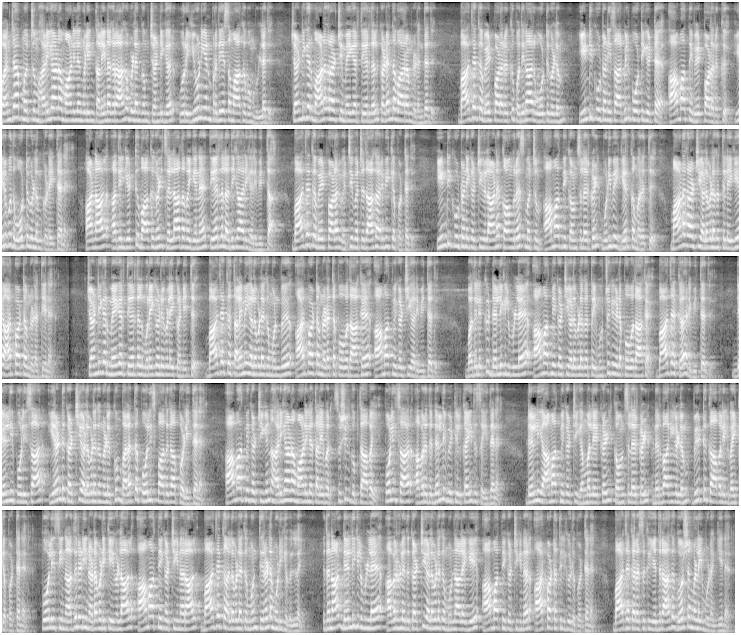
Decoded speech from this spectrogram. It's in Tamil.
பஞ்சாப் மற்றும் ஹரியானா மாநிலங்களின் தலைநகராக விளங்கும் சண்டிகர் ஒரு யூனியன் பிரதேசமாகவும் உள்ளது. சண்டிகர் மாநகராட்சி மேயர் தேர்தல் கடந்த வாரம் நடந்தது. பாஜக வேட்பாளருக்கு பதினாறு ஓட்டுகளும் இண்டி கூட்டணி சார்பில் போட்டியிட்ட ஆம் ஆத்மி வேட்பாளருக்கு இருபது ஓட்டுகளும் கிடைத்தன. ஆனால் அதில் எட்டு வாக்குகள் செல்லாதவை என தேர்தல் அதிகாரி அறிவித்தார். பாஜக வேட்பாளர் வெற்றி பெற்றதாக அறிவிக்கப்பட்டது. இண்டி கூட்டணி கட்சிகளான காங்கிரஸ் மற்றும் ஆம் ஆத்மி கவுன்சிலர்கள் முடிவை ஏற்க மறுத்து மாநகராட்சி அலுவலகத்திலேயே ஆர்ப்பாட்டம் நடத்தினர். சண்டிகர் மேயர் தேர்தல் முறைகேடுகளை கண்டித்து பாஜக தலைமை அலுவலகம் முன்பு ஆர்ப்பாட்டம் நடத்தப் போவதாக ஆம் ஆத்மி கட்சி அறிவித்தது. பதிலுக்கு டெல்லியில் உள்ள ஆம் ஆத்மி கட்சி அலுவலகத்தை முற்றுகையிடப் போவதாக பாஜக அறிவித்தது. டெல்லி போலீசார் இரண்டு கட்சி அலுவலகங்களுக்கும் பலத்த போலீஸ் பாதுகாப்பு அளித்தனர். ஆம் ஆத்மி கட்சியின் ஹரியானா மாநில தலைவர் சுஷில் குப்தாவை போலீசார் அவரது டெல்லி வீட்டில் கைது செய்தனர். டெல்லி ஆம் ஆத்மி கட்சி எம்எல்ஏக்கள் கவுன்சிலர்கள் நிர்வாகிகளும் வீட்டு காவலில் வைக்கப்பட்டனர். போலீசின் அதிரடி நடவடிக்கைகளால் ஆம் ஆத்மி கட்சியினரால் பாஜக அலுவலகம் முன் திரள முடியவில்லை. இதனால் டெல்லியில் உள்ள அவர்களது கட்சி அலுவலகம் முன்னாலேயே ஆம் ஆத்மி கட்சியினர் ஆர்ப்பாட்டத்தில் ஈடுபட்டனர். பாஜக அரசுக்கு எதிராக கோஷங்களை முடங்கினர்.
